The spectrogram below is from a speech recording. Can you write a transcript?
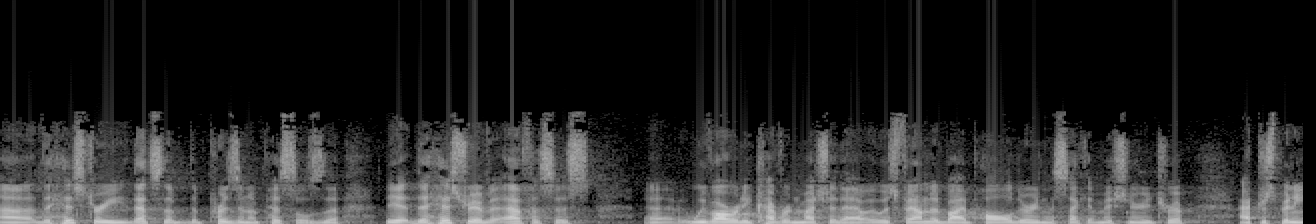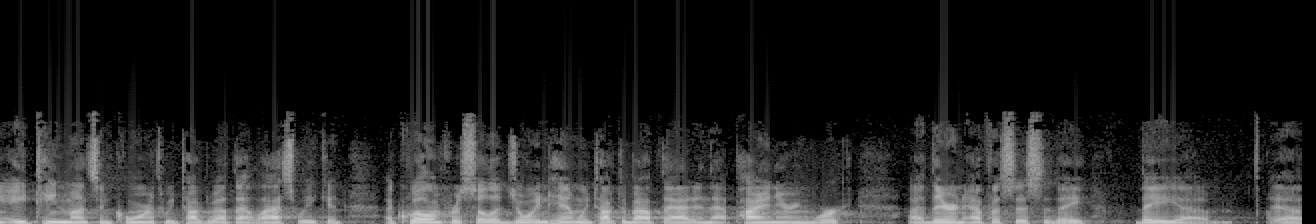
uh, the history, that's the, the prison epistles. The, the, the history of Ephesus, uh, we've already covered much of that. It was founded by Paul during the second missionary trip. After spending 18 months in Corinth, we talked about that last week, and Aquila and Priscilla joined him. We talked about that in that pioneering work uh, there in Ephesus. They, they, uh, uh,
